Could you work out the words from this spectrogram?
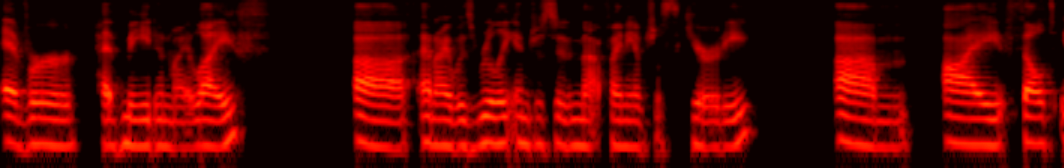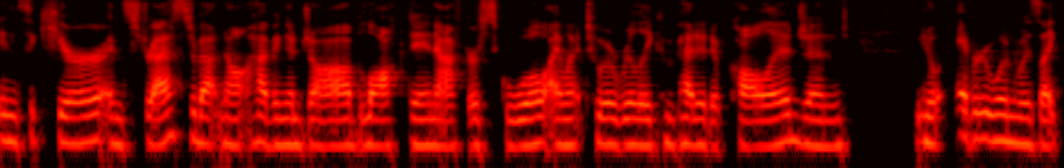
ever have made in my life. Uh, and I was really interested in that financial security. Um, I felt insecure and stressed about not having a job locked in after school. I went to a really competitive college and you know everyone was like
